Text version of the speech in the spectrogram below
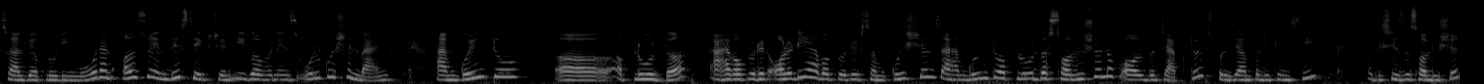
So i'll be uploading more. And also in this section e-governance old question bank i'm going to uh, upload the i have uploaded already i have uploaded some questions. I am going to upload the solution of all the chapters. For example you can see uh, this is the solution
